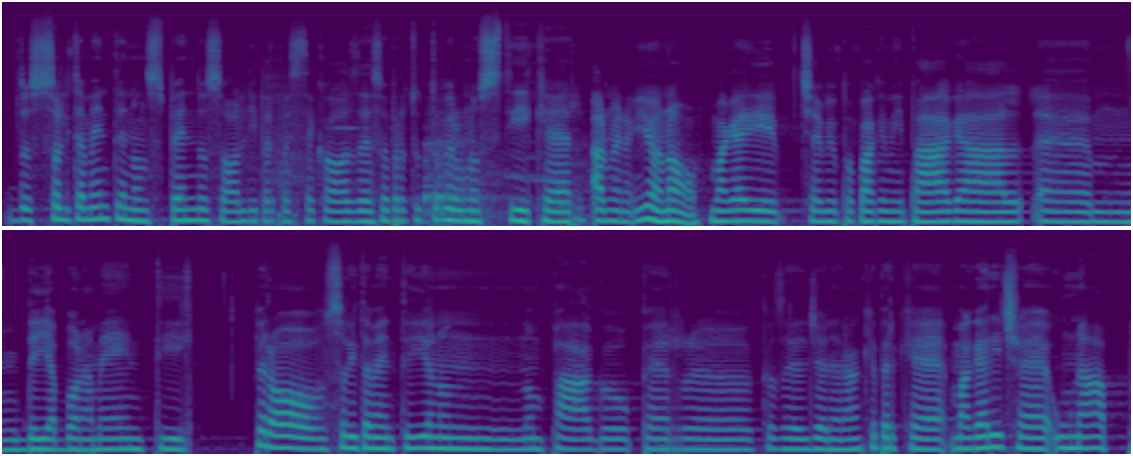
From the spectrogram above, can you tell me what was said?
do, solitamente non spendo soldi per queste cose, soprattutto per uno sticker. Almeno io no, magari c'è mio papà che mi paga um, degli abbonamenti però solitamente io non, non pago per uh, cose del genere, anche perché magari c'è un'app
